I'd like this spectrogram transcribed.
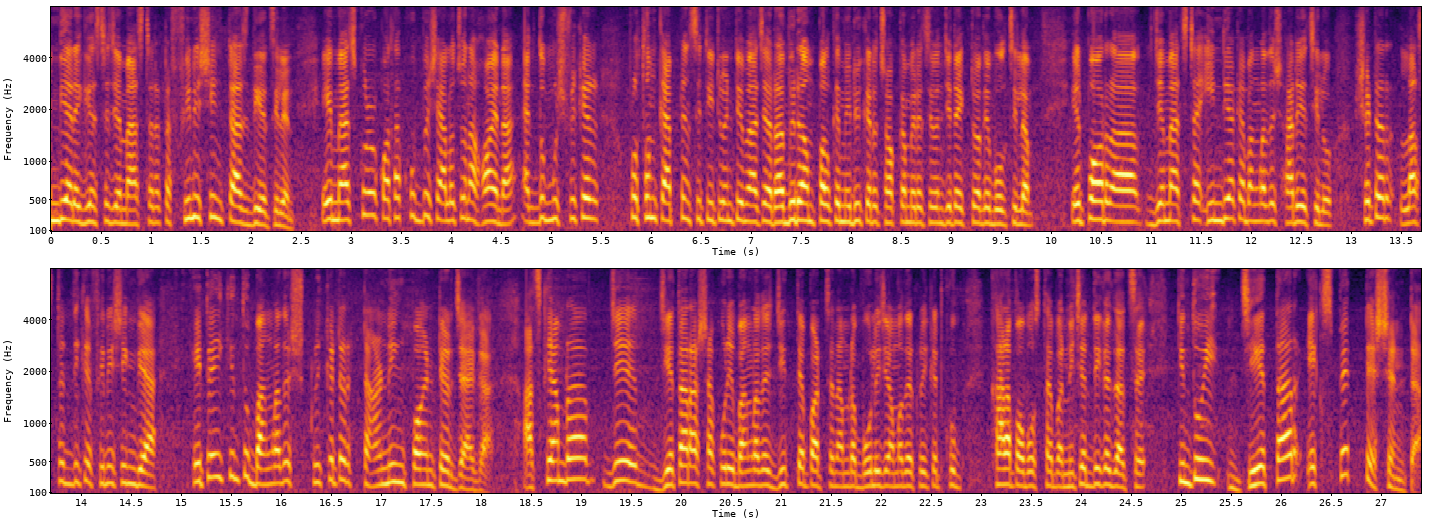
ইন্ডিয়ার এগেনস্টে যে ম্যাচটার একটা ফিনিশিং টাচ দিয়েছিলেন। এই ম্যাচগুলোর কথা খুব বেশি আলোচনা হয় না। একদম মুশফিকের প্রথম ক্যাপ্টেন্সি টি টোয়েন্টি ম্যাচে রবি রামপালকে মিড ছক্কা মেরেছিলেন, যেটা একটু আগে বলছিলাম। এরপর যে ম্যাচটা ইন্ডিয়াকে বাংলাদেশ হারিয়েছিল, সেটার লাস্টের দিকে ফিনিশিং দেয়া, এটাই কিন্তু বাংলাদেশ ক্রিকেটের টার্নিং পয়েন্টের জায়গা। আজকে আমরা যে জেতার আশা করি, বাংলাদেশ জিততে পারছেন আমরা বলি যে আমাদের ক্রিকেট খুব খারাপ অবস্থায় বা নিচের দিকে যাচ্ছে, কিন্তু ওই জেতার এক্সপেকটেশনটা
